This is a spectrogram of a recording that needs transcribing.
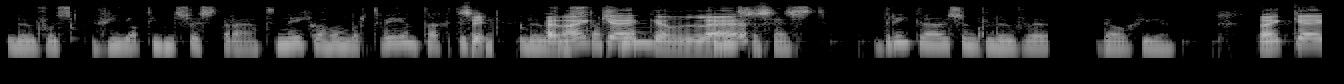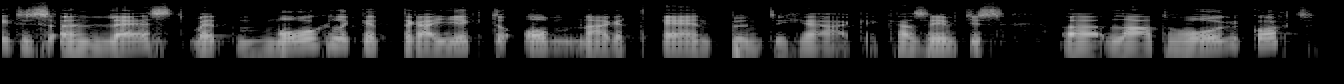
Leuven via Tiensestraat 982. Zie, Leuven en dan ik een lijst. Tiensevest. 3000 Leuven. België. Dan krijg je dus een lijst met mogelijke trajecten om naar het eindpunt te geraken. Ik ga ze eventjes eh, laten horen kort.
